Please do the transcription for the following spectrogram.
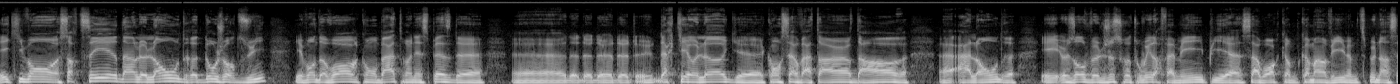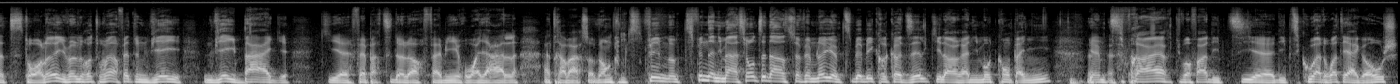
et qui vont sortir dans le Londres d'aujourd'hui et vont devoir combattre une espèce de, euh, d'archéologues euh, conservateurs d'art euh, à Londres. Et eux autres veulent juste retrouver leur famille puis savoir comme, comment vivre un petit peu dans cette histoire-là. Ils veulent retrouver en fait une vieille, une vieille bague qui euh, fait partie de leur famille royale à travers ça. Donc, un petit film, un petit film d'animation. Tu sais, dans ce film-là, il y a un petit bébé crocodile qui est leur animaux de compagnie. Il y a un petit frère qui va faire des petits, euh, des petits coups à droite et à gauche.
